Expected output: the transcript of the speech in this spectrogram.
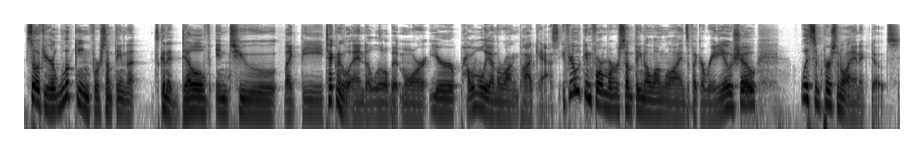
So, if you're looking for something that's going to delve into like the technical end a little bit more, you're probably on the wrong podcast. If you're looking for more something along the lines of like a radio show with some personal anecdotes,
